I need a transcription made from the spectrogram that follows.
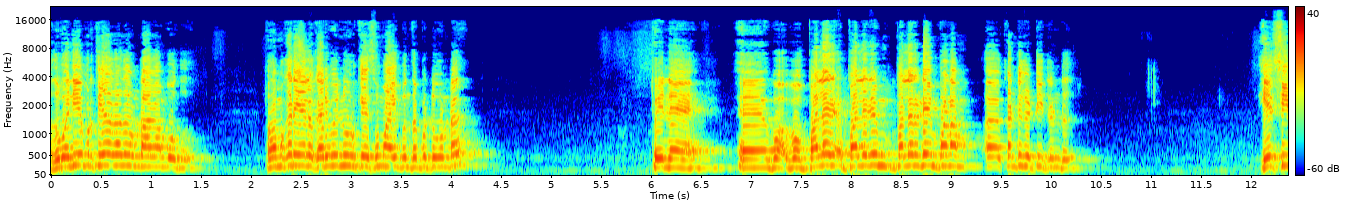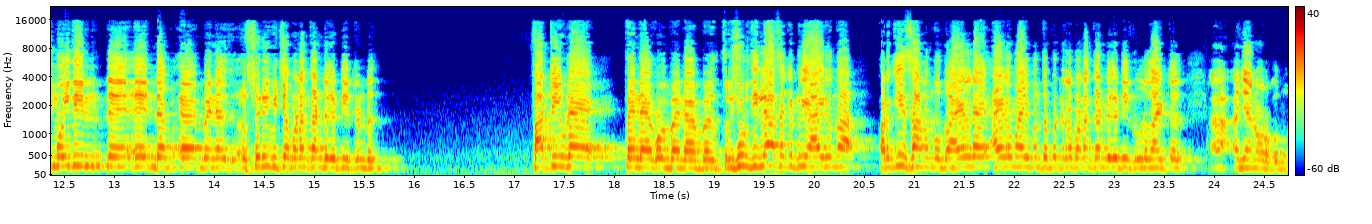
അത് വലിയ പ്രത്യാഘാതം ഉണ്ടാകാൻ പോകുന്നത് അപ്പൊ നമുക്കറിയാലോ കരുവന്നൂർ കേസുമായി ബന്ധപ്പെട്ടുകൊണ്ട് പിന്നെ പല പലരും പലരുടെയും പണം കണ്ടുകെട്ടിയിട്ടുണ്ട്. എ സി മൊയ്തീൻ ഏ, പിന്നെ സ്വരൂപിച്ച പണം കണ്ടുകെട്ടിയിട്ടുണ്ട്. പാർട്ടിയുടെ പിന്നെ പിന്നെ തൃശ്ശൂർ ജില്ലാ സെക്രട്ടറി ആയിരുന്ന വർഗീസ് ആണെന്ന് തോന്നുന്നു. അയാളുടെ അയാളുമായി ബന്ധപ്പെട്ട പണം കണ്ടുകെട്ടിയിട്ടുള്ളതായിട്ട് കെട്ടിയിട്ടുള്ളതായിട്ട് ഞാൻ ഓർക്കുന്നു.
